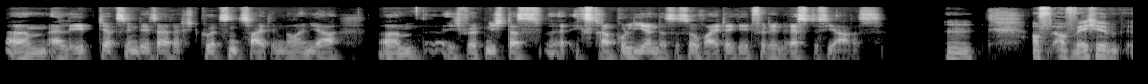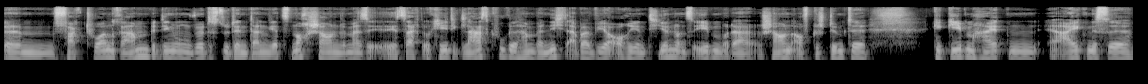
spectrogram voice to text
ähm, erlebt jetzt in dieser recht kurzen Zeit im neuen Jahr. Ähm, ich würde nicht das äh, extrapolieren, dass es so weitergeht für den Rest des Jahres. Mhm. Auf, auf welche ähm, Faktoren, Rahmenbedingungen würdest du denn dann jetzt noch schauen, wenn man jetzt sagt, okay, die Glaskugel haben wir nicht, aber wir orientieren uns eben oder schauen auf bestimmte Gegebenheiten, Ereignisse,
